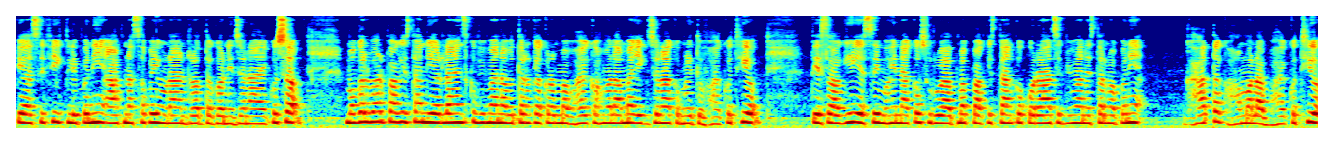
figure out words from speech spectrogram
प्यासिफिकले पनि आफ्ना सबै उडान रद्द गर्ने जनाएको छ। मङ्गलबार पाकिस्तान एयरलाइन्सको विमान अवतरणका क्रममा भएको हमलामा एकजनाको मृत्यु भएको थियो। त्यसअघि यसै महिनाको सुरुवातमा पाकिस्तानको कराची विमानस्थलमा पनि घातक हमला भएको थियो।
